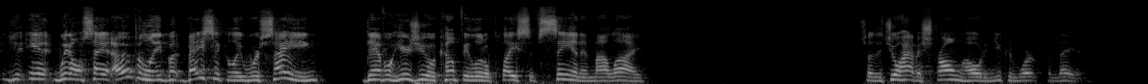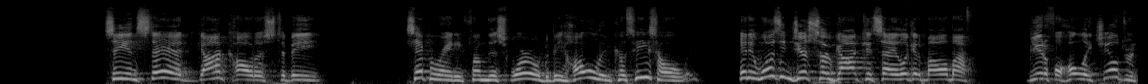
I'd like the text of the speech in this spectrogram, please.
you, we don't say it openly, but basically we're saying, devil, here's you a comfy little place of sin in my life so that you'll have a stronghold and you can work from there. See, instead, God called us to be separated from this world, to be holy because He's holy. And it wasn't just so God could say, Look at all my beautiful, holy children.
